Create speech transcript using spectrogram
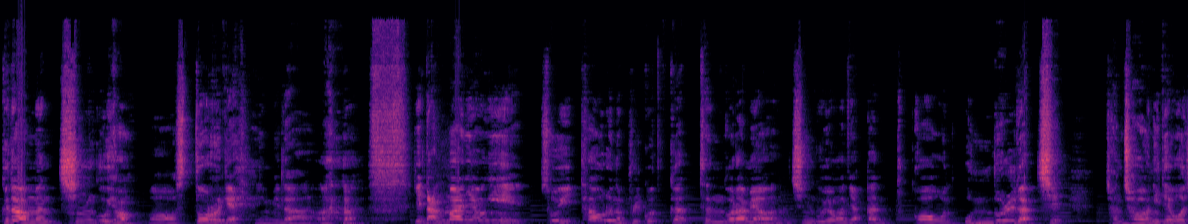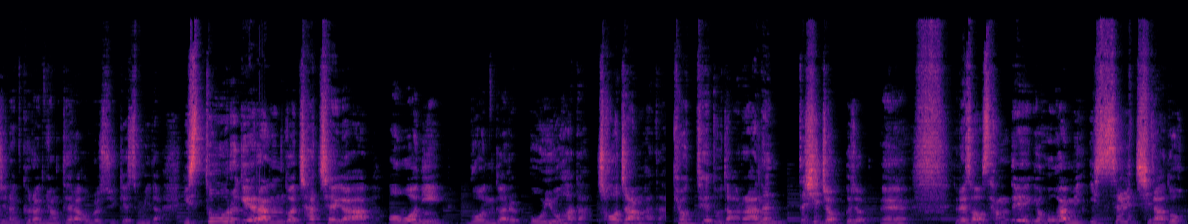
그 다음은 친구형, 어, 스토르게입니다. 이 낭만형이 소위 타오르는 불꽃 같은 거라면 친구형은 약간 두꺼운 온돌같이 천천히 데워지는 그런 형태라고 볼 수 있겠습니다. 이 스토르게라는 것 자체가 어원이 무언가를 보유하다, 저장하다, 곁에 두다라는 뜻이죠. 그죠? 예. 그래서 상대에게 호감이 있을지라도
